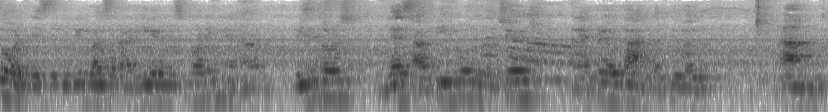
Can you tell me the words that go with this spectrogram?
Lord, these individuals that are here this morning and our visitors. Bless our people in the church. And I pray, oh God, that you will um,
